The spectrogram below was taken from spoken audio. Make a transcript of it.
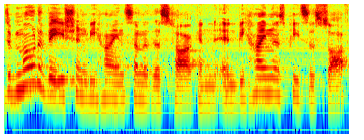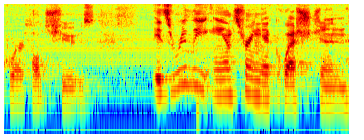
the motivation behind some of this talk and, and behind this piece of software called Shoes is really answering a question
